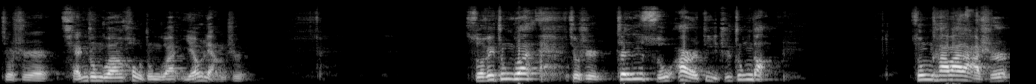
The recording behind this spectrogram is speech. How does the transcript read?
就是前中观、后中观也有两支。所谓中观，就是真俗二谛之中道。宗喀巴大师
